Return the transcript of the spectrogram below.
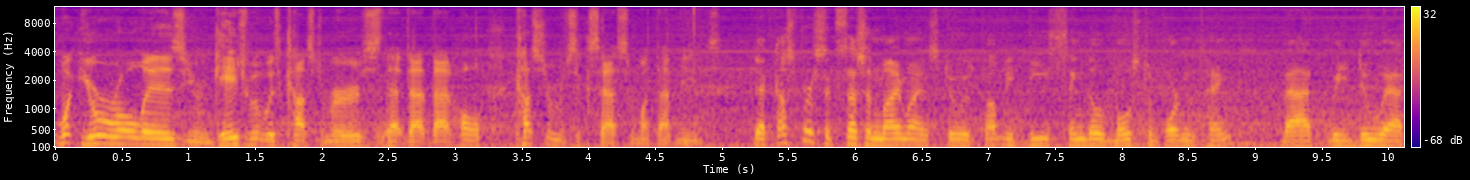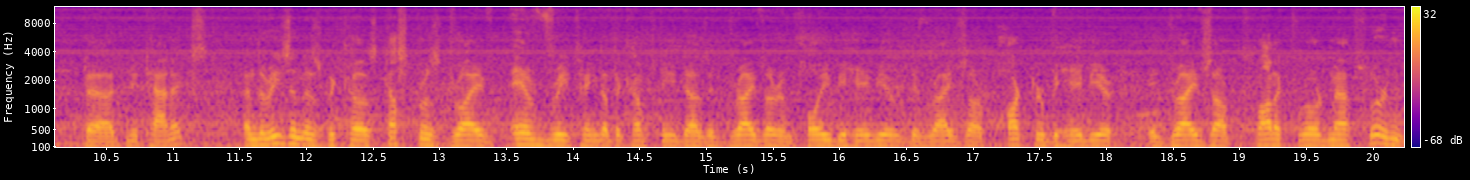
what your role is, your engagement with customers, that, that, that whole customer success and what that means. Yeah, customer success in my mind, Stu, is probably the single most important thing that we do at uh, Nutanix. And the reason is because customers drive everything that the company does. It drives our employee behavior, it drives our partner behavior, it drives our product roadmaps. We're an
